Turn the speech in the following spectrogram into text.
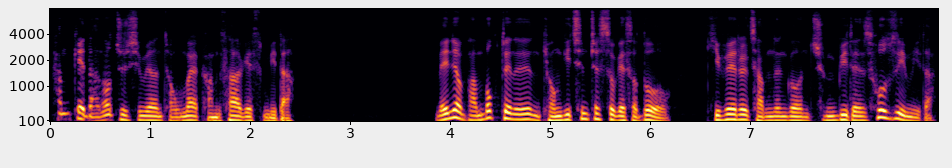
함께 나눠주시면 정말 감사하겠습니다. 매년 반복되는 경기 침체 속에서도 기회를 잡는 건 준비된 소수입니다.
